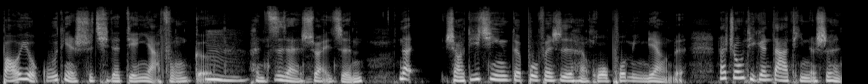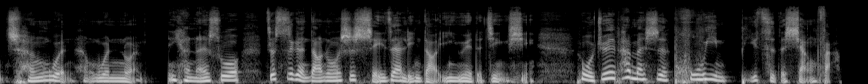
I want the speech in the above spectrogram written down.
保有古典时期的典雅风格，嗯，很自然率真。那小提琴的部分是很活泼明亮的，那中提跟大提呢是很沉稳、很温暖。你很难说这四个人当中是谁在领导音乐的进行，我觉得他们是呼应彼此的想法。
